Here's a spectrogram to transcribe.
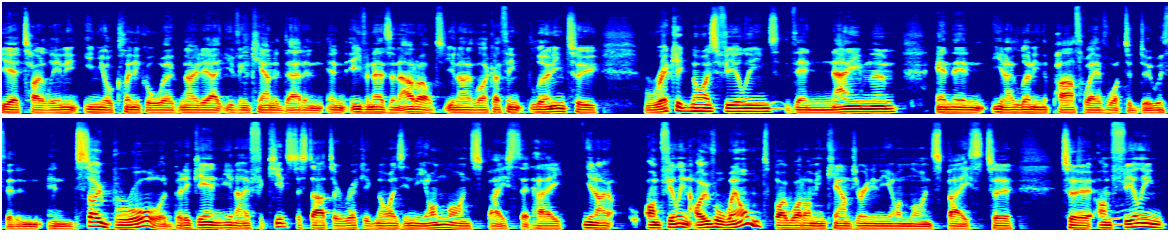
yeah, totally. And in, in, your clinical work, no doubt you've encountered that. And, and even as an adult, you know, like I think learning to recognize feelings, then name them, and then, you know, learning the pathway of what to do with it. And, and so broad. But again, you know, for kids to start to recognize in the online space that, hey, you know, I'm feeling overwhelmed by what I'm encountering in the online space to, to, I'm feeling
